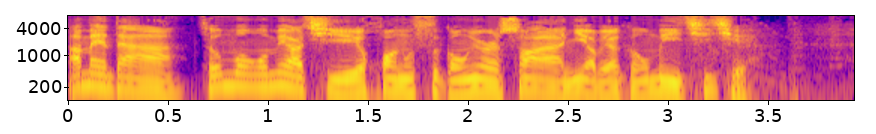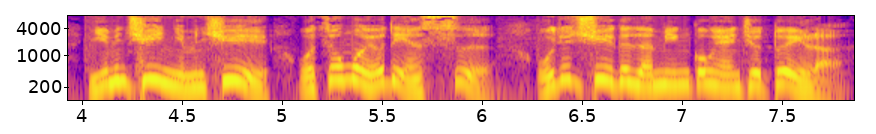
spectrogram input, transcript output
阿曼达，周末我们要去黄石公园耍，你要不要跟我们一起去？你们去，你们去，我周末有点事，我就去一个人民公园就对了。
